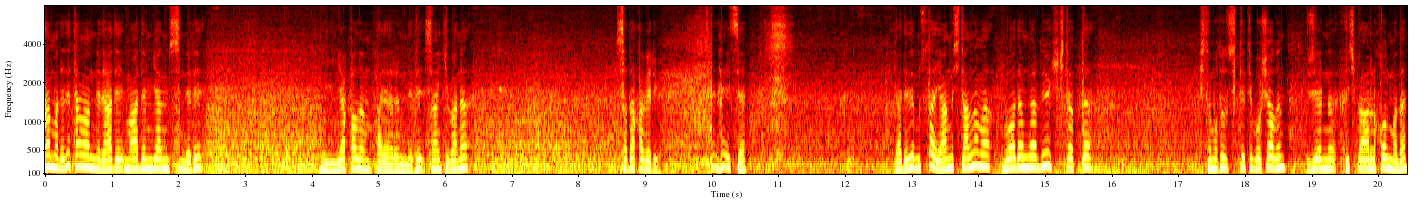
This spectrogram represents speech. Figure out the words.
Ama dedi tamam dedi hadi madem gelmişsin dedi yapalım ayarını dedi. Sanki bana sadaka veriyor. Neyse. Ya dedim usta yanlış da anlama. Bu adamlar diyor ki kitapta işte motosikleti boşa alın. Üzerine hiçbir ağırlık olmadan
